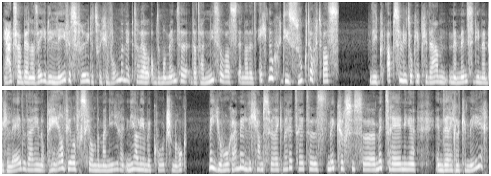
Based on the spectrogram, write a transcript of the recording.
ja, ik zou bijna zeggen, die levensvreugde teruggevonden heb. Terwijl op de momenten dat dat niet zo was en dat het echt nog die zoektocht was, die ik absoluut ook heb gedaan met mensen die mij begeleiden daarin op heel veel verschillende manieren. Niet alleen met coachen, maar ook met yoga, met lichaamswerk, met retretes, met cursussen, met trainingen en dergelijke meer.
